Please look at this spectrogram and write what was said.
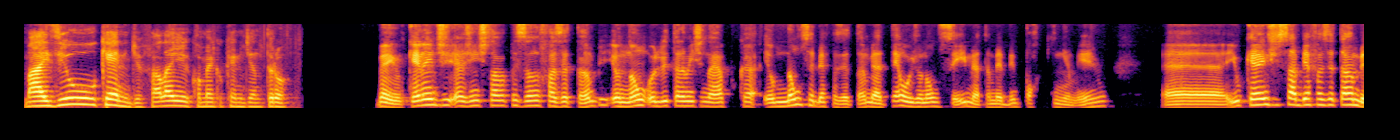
Mas e o Kennedy? Fala aí como é que o Kennedy entrou. Bem, o Kennedy, a gente estava precisando fazer thumb. Eu não, eu literalmente na época, eu não sabia fazer thumb. Até hoje eu não sei, minha thumb é bem porquinha mesmo. É, e o Kennedy sabia fazer thumb.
